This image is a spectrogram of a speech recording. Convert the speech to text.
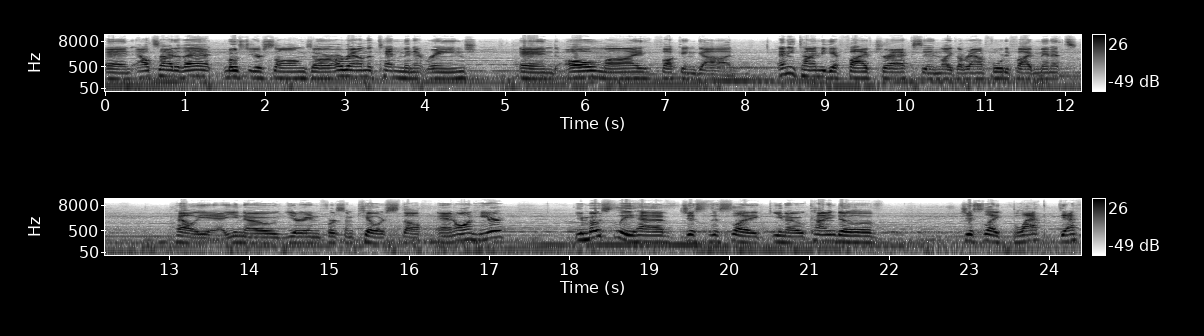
And outside of that, most of your songs are around the 10 minute range. And oh my fucking god. Anytime you get five tracks in like around 45 minutes, hell yeah, you know you're in for some killer stuff. And on here, you mostly have just this like you know kind of just like black death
